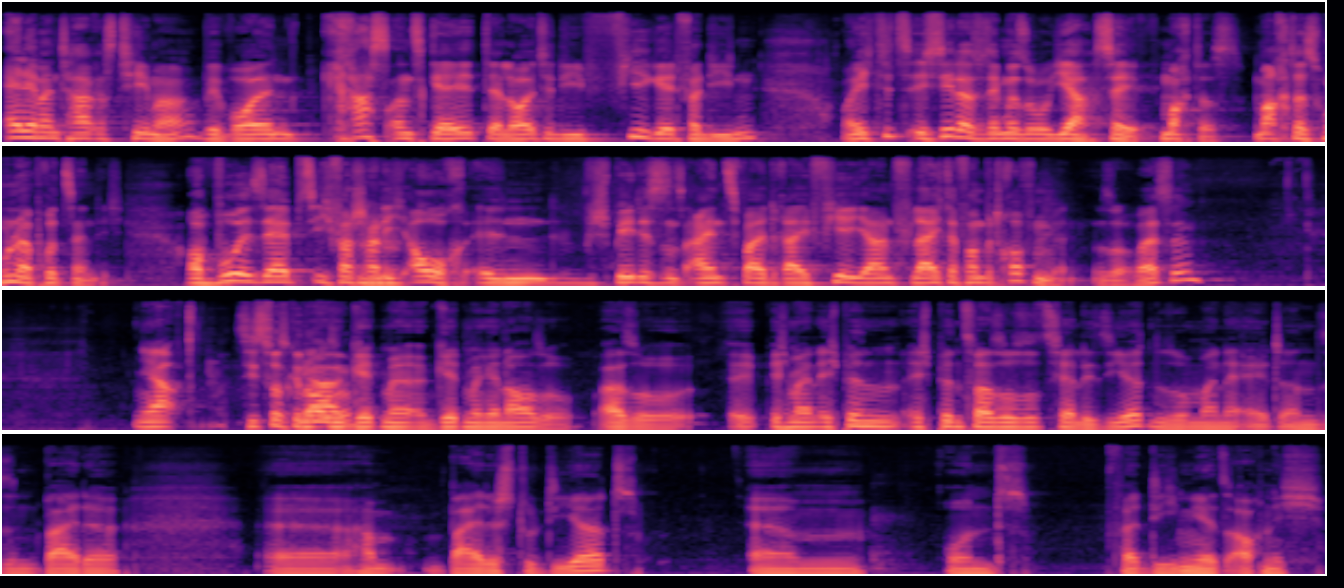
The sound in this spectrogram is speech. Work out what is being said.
elementares Thema. Wir wollen krass ans Geld der Leute, die viel Geld verdienen. Und ich, ich sehe das und denke mir so, ja, safe, mach das. Mach das hundertprozentig. Obwohl selbst ich wahrscheinlich auch in spätestens ein, zwei, drei, vier Jahren vielleicht davon betroffen bin. So, weißt du? Ja, Siehst du das genauso? Ja, geht mir, geht mir genauso. Also, ich meine, ich bin, ich bin zwar so sozialisiert, so meine Eltern sind beide, äh, haben beide studiert ähm, und verdienen jetzt auch nicht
